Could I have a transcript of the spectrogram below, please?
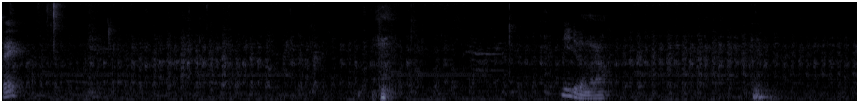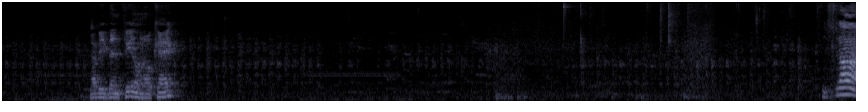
See? What are you doing, Merle? Have you been feeling okay? It's not.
